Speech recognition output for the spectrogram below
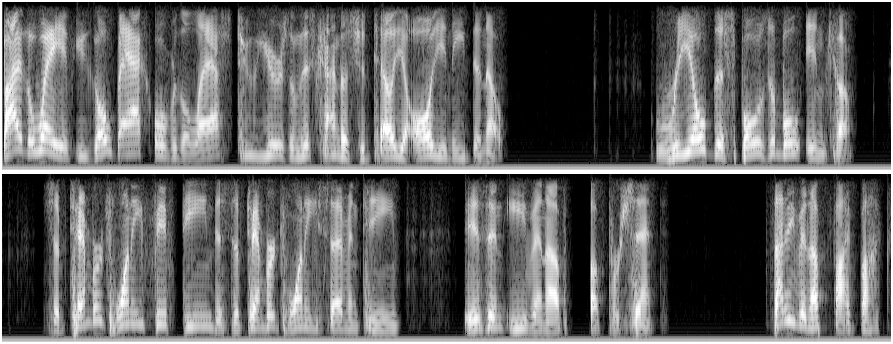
By the way, if you go back over the last two years, and this kind of should tell you all you need to know real disposable income, September 2015 to September 2017, isn't even up a percent. It's not even up five bucks.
